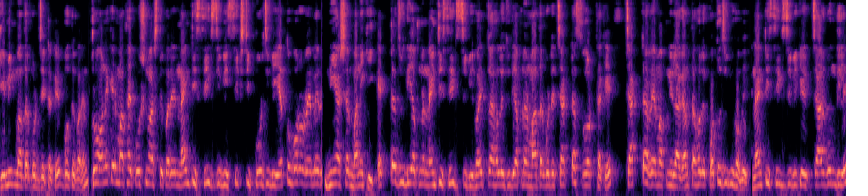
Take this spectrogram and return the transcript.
গেমিং মাদারবোর্ড যেটাকে বলতে পারেন। তো অনেকের মাথায় প্রশ্ন আসতে পারে ninety six GB sixty four GB এত বড় র্যামের নিয়ে আসার মানে কি? একটা যদি আপনার নাইনটি সিক্স জিবি হয়, তাহলে যদি আপনার মাদারবোর্ডে চারটা স্লট থাকে, চারটা র্যাম আপনি লাগান, তাহলে কত জিবি হবে? নাইনটি সিক্স জিবি কে চার গুণ দিলে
